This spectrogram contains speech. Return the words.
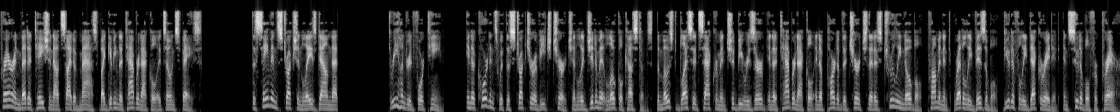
prayer and meditation outside of Mass by giving the tabernacle its own space. The same instruction lays down that 314 in accordance with the structure of each church and legitimate local customs, the Most Blessed Sacrament should be reserved in a tabernacle in a part of the church that is truly noble, prominent, readily visible, beautifully decorated, and suitable for prayer.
